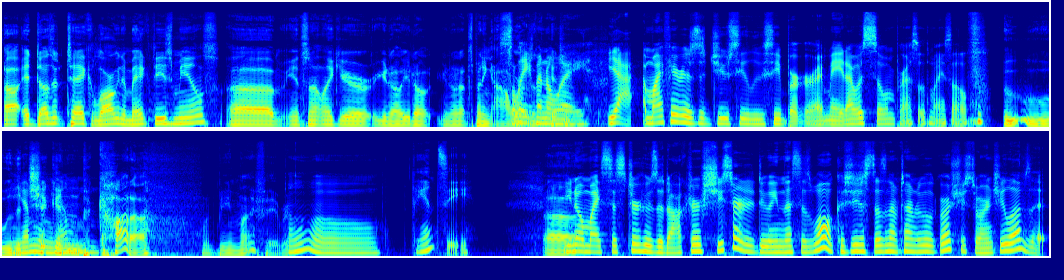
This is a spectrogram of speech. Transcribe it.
Uh, it doesn't take long to make these meals. Um, it's not like you're, you know, you don't, you're not spending hours in the Slaving kitchen. away. Yeah. My favorite is the Juicy Lucy burger I made. I was so impressed with myself. Ooh, the Yum, yum, chicken yum. piccata would be my favorite. Oh, fancy. Uh, you know, my sister, who's a doctor, she started doing this as well because she just doesn't have time to go to the grocery store and she loves it.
